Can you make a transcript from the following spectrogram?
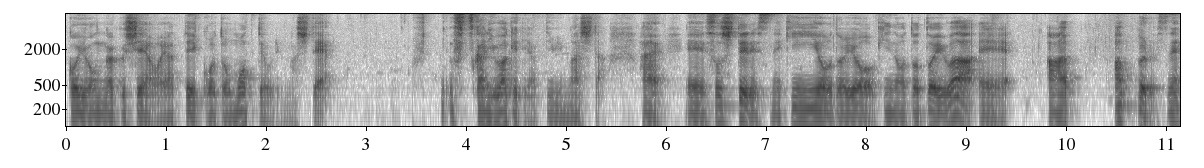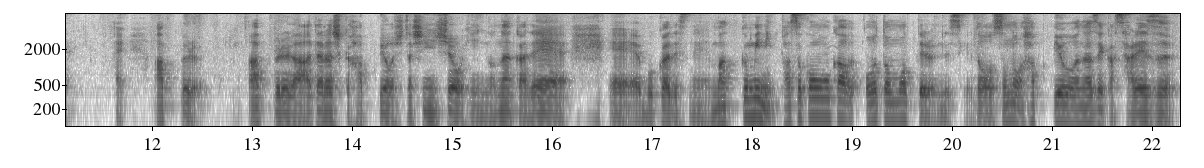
こういう音楽シェアをやっていこうと思っておりまして、2日に分けてやってみました。はい。えー、そしてですね、金曜、土曜、昨日、おとといは、えー、 Apple ですね。はい。 Apple。Apple が新しく発表した新商品の中で、えー、僕はですね、Mac mini、パソコンを買おうと思ってるんですけど、その発表はなぜかされず、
